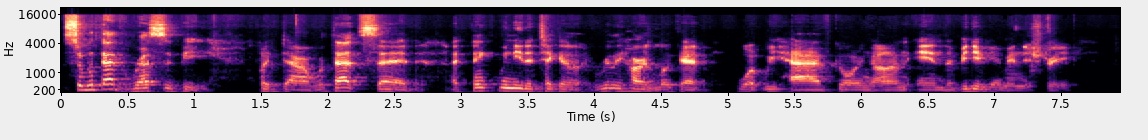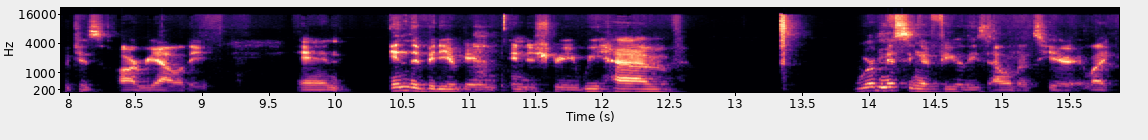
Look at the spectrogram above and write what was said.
So with that recipe put down, with that said, I think we need to take a really hard look at what we have going on in the video game industry, which is our reality. And in the video game industry, we have we're missing a few of these elements here. Like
